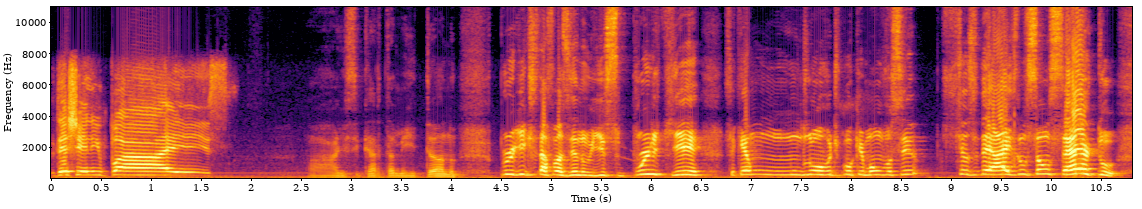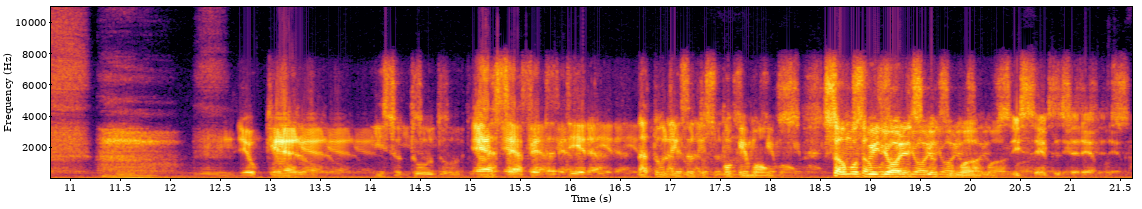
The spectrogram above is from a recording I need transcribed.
Deixa ele em paz. Ah, esse cara tá me irritando. Por que, que você tá fazendo isso? Por quê? Você quer um mundo novo de Pokémon? Você. Seus ideais não são certos. Eu quero isso tudo. Essa é a verdadeira natureza dos Pokémons. Somos melhores que os humanos e sempre seremos.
